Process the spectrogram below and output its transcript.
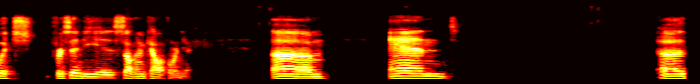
which for Cindy is Southern California. Um, and uh,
